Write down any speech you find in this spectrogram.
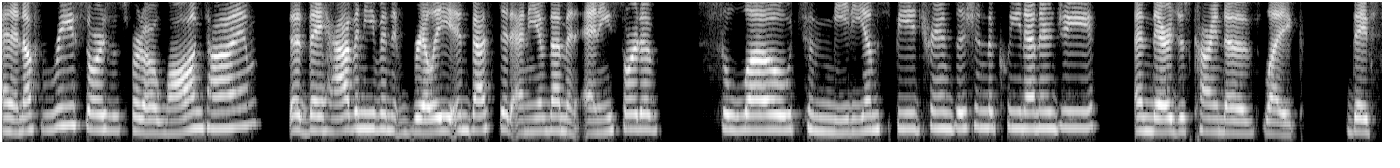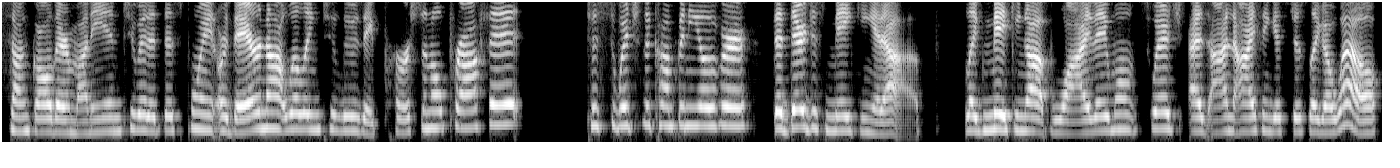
and enough resources for a long time that they haven't even really invested any of them in any sort of slow to medium speed transition to clean energy. And they're just kind of like they've sunk all their money into it at this point or they're not willing to lose a personal profit to switch the company over that they're just making it up like making up why they won't switch as and I think it's just like oh well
